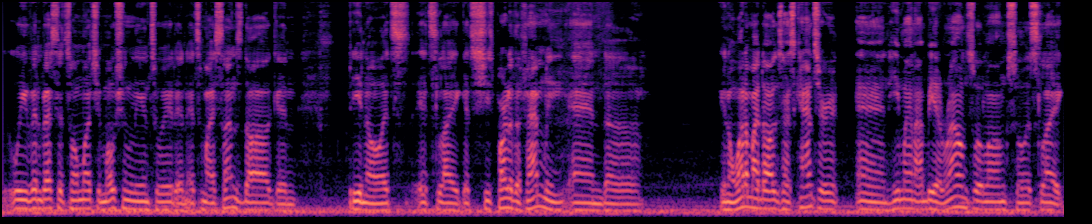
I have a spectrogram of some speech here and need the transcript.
We've invested so much emotionally into it and it's my son's dog and you know it's it's like it's she's part of the family and uh you know one of my dogs has cancer and he might not be around so long so it's like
